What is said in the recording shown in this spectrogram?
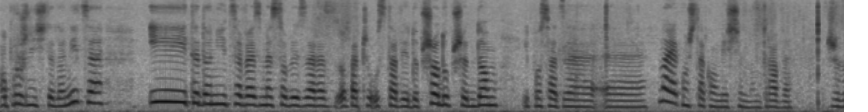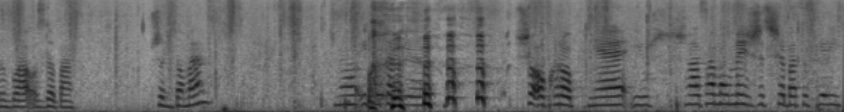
opróżnić te donice i te donice wezmę sobie zaraz, zobaczę, ustawię do przodu przed dom i posadzę e, no jakąś taką jesienną trawę, żeby była ozdoba przed domem. No i tutaj e, przeokropnie i już na samą myśl, że trzeba to pielić.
